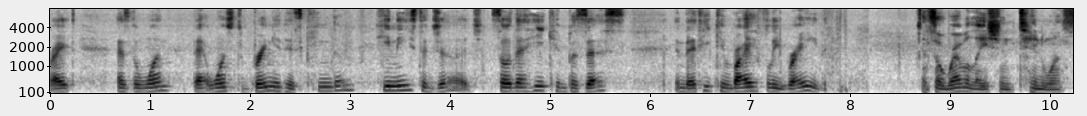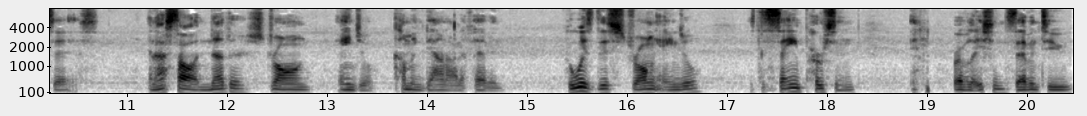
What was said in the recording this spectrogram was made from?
right? As the one that wants to bring in his kingdom, he needs to judge so that he can possess and that he can rightfully reign. And so Revelation 10:1 says, "And I saw another strong angel coming down out of heaven. Who is this strong angel? It's the same person Revelation 7 2,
